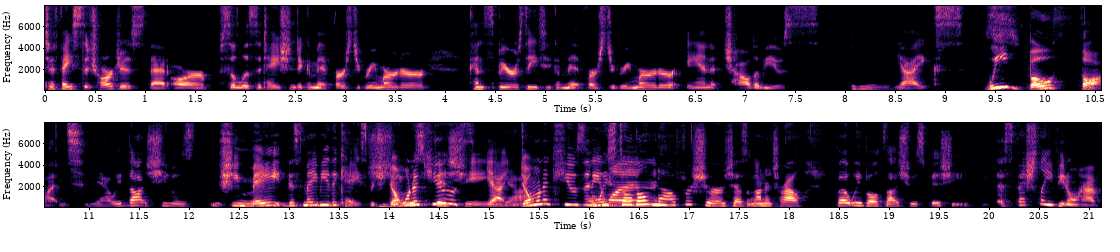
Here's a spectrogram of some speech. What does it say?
to face the charges that are solicitation to commit first degree murder, conspiracy to commit first degree murder, and child abuse. Ooh. Yikes. We both thought Yeah, we thought she was. she may this may be the case, but you don't want to accuse. fishy, yeah, yeah. you don't want to accuse And anyone. we still don't know for sure. She hasn't gone to trial, but we both thought she was fishy. especially if you don't have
